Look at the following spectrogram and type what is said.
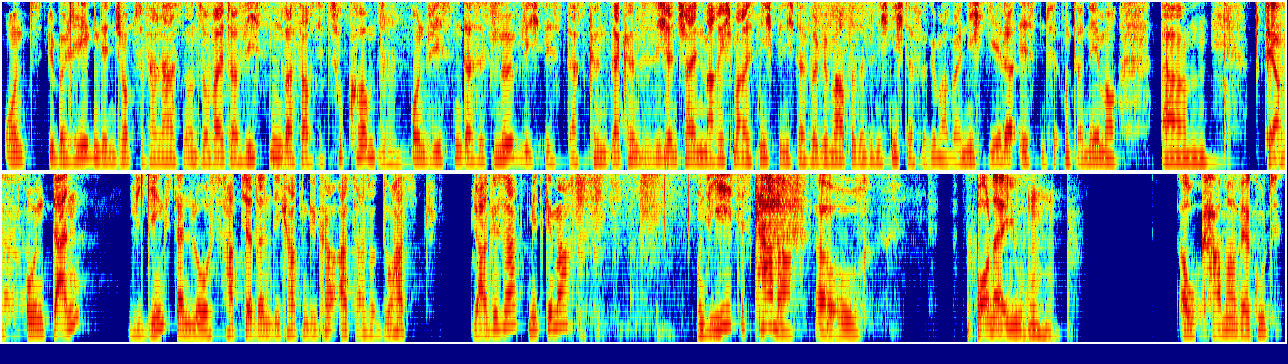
und überlegen, den Job zu verlassen und so weiter, wissen, was auf sie zukommt mhm. und wissen, dass es möglich ist. Das können, da können sie sich entscheiden, mache ich, mache ich es nicht, bin ich dafür gemacht oder bin ich nicht dafür gemacht, weil nicht jeder ist ein Unternehmer. Ähm, ja. Und dann wie ging's denn los? Habt ihr dann die Karten gekauft? Also du hast ja gesagt, mitgemacht? Und wie hieß das Karma? Oh. Bonayu. Mhm. Oh, Karma wäre gut.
